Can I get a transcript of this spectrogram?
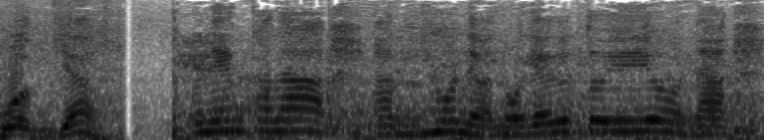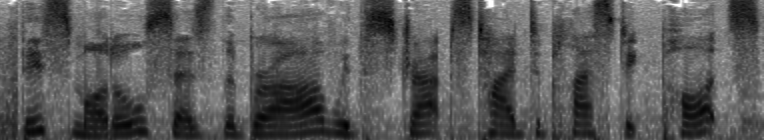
Well, yeah. This model says the bra with straps tied to plastic pots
